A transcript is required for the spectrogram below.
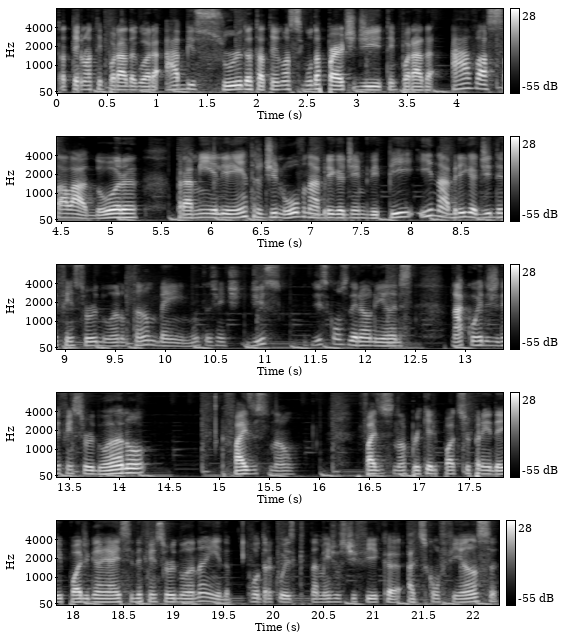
Tá tendo uma temporada agora absurda, tá tendo uma segunda parte de temporada avassaladora. Para mim, ele entra de novo na briga de MVP e na briga de defensor do ano também. Muita gente des desconsiderando o Yannis na corrida de defensor do ano. Faz isso não faz isso não porque ele pode surpreender e pode ganhar esse defensor do ano ainda. Outra coisa que também justifica a desconfiança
